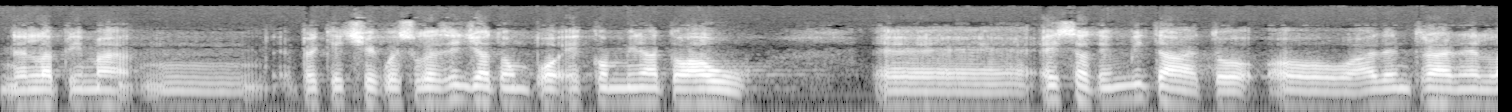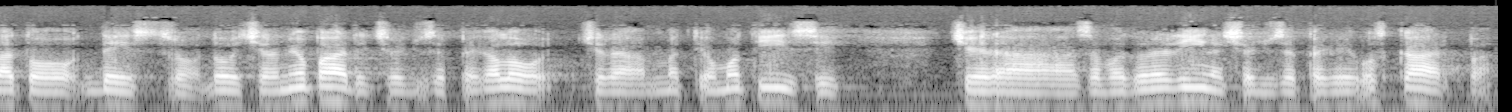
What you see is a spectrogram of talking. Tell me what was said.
nella prima, mh, perché c'è questo caseggiato un po', è combinato a U, eh, è stato invitato oh, ad entrare nel lato destro, dove c'era mio padre, c'era Giuseppe Calò, c'era Matteo Motisi, c'era Salvatore Rina, c'era Giuseppe Greco Scarpa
